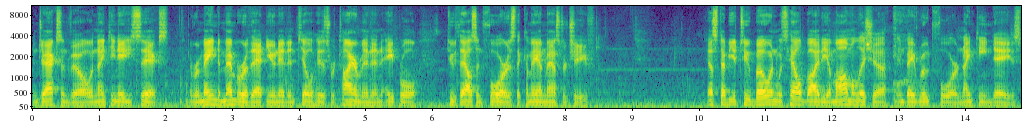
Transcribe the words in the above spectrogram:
in Jacksonville in 1986 and remained a member of that unit until his retirement in April 2004 as the Command Master Chief. SW2 Bowen was held by the Amal militia in Beirut for 19 days.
